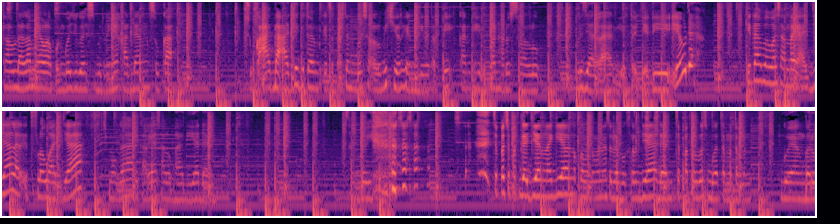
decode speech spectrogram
terlalu dalam ya walaupun gue juga sebenarnya kadang suka suka ada aja gitu yang bikin stres dan gue selalu mikirin gitu. Tapi kan kehidupan harus selalu berjalan gitu. Jadi ya udah kita bawa santai aja let it flow aja. Semoga hari kalian selalu bahagia dan santuy. Cepat-cepat gajian lagi ya untuk teman-teman yang sudah bekerja dan cepat lulus buat teman-teman gue yang baru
